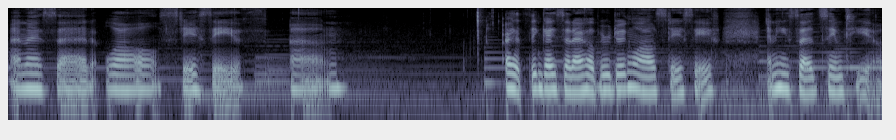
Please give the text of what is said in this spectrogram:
And I said, Well, stay safe. Um, I think I said, I hope you're doing well, stay safe. And he said, Same to you.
